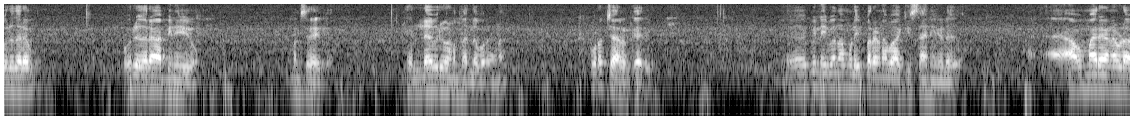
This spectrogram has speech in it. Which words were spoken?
ഒരു തരം ഒരു തരം അഭിനയവും. മനസ്സിലായില്ല? എല്ലാവരും ആണെന്നല്ല പറയണം. കുറച്ച് ആൾക്കാർ പിന്നെ ഇപ്പോൾ നമ്മൾ ഈ പറയണ പാകിസ്ഥാനികൾ അവന്മാരാണ് ഇവിടെ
